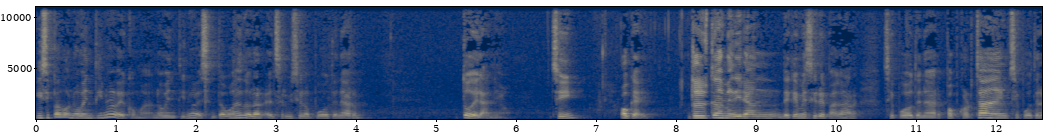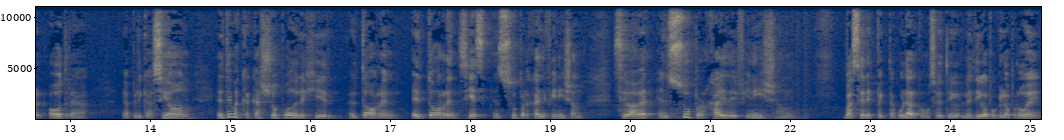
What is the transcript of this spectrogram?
Y si pago 99,99 centavos de dólar, el servicio lo puedo tener todo el año. ¿Sí? Ok. Entonces ustedes me dirán de qué me sirve pagar. Si puedo tener Popcorn Time, si puedo tener otra aplicación. El tema es que acá yo puedo elegir el torrent. El torrent, si es en Super High Definition, se va a ver en Super High Definition. Va a ser espectacular, como les digo, porque lo probé.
